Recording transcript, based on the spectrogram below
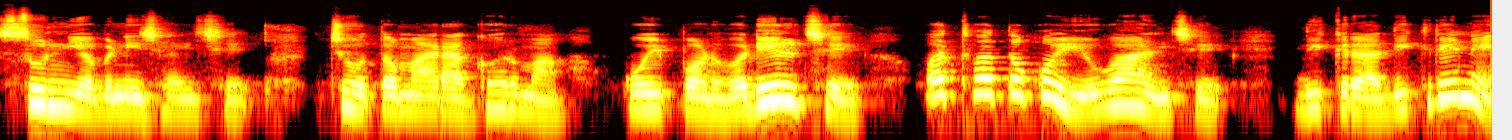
શૂન્ય બની જાય છે. જો તમારા ઘરમાં કોઈ પણ વડીલ છે અથવા તો કોઈ યુવાન છે, દીકરા દીકરીને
